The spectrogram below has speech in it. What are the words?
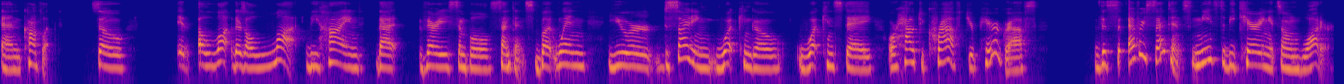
and conflict. So it a lot there's a lot behind that very simple sentence. But when you're deciding what can go, what can stay, or how to craft your paragraphs, this every sentence needs to be carrying its own water.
